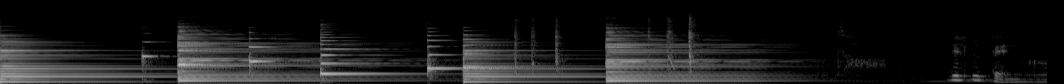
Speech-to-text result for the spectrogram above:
What's up, little penguin?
